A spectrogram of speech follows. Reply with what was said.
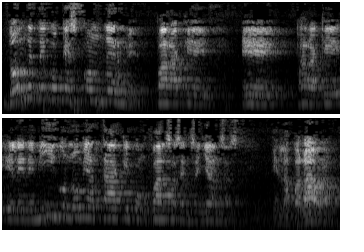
¿Dónde tengo que esconderme para que eh, para que el enemigo no me ataque con falsas enseñanzas en la palabra.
